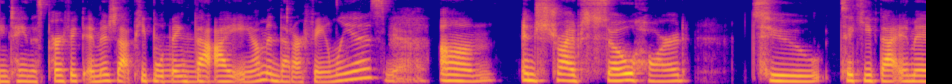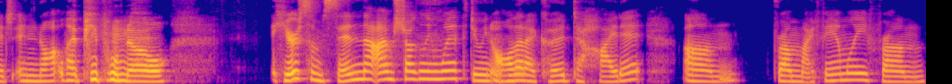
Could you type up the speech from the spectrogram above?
maintain this perfect image that people think that Mm. i am and that our family is yeah. um and strive so hard to to keep that image and not let people know here's some sin that i'm struggling with doing all that Mhm. i could to hide it um from my family from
